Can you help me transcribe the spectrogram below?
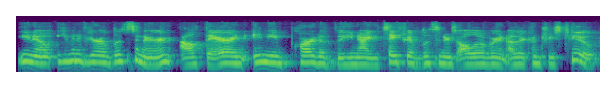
you know, even if you're a listener out there in any part of the United States, we have listeners all over in other countries too,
